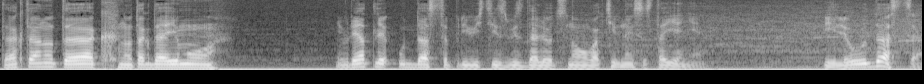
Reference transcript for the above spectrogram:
Так-то оно так, но тогда ему... и вряд ли удастся привести звездолет снова в активное состояние. Или удастся.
